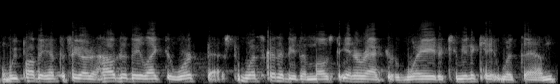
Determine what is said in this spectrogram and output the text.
we probably have to figure out how do they like to work best? What's going to be the most interactive way to communicate with them?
